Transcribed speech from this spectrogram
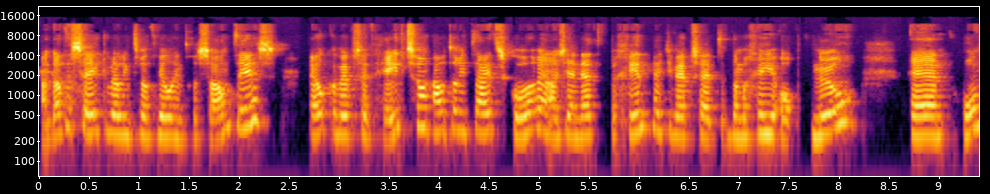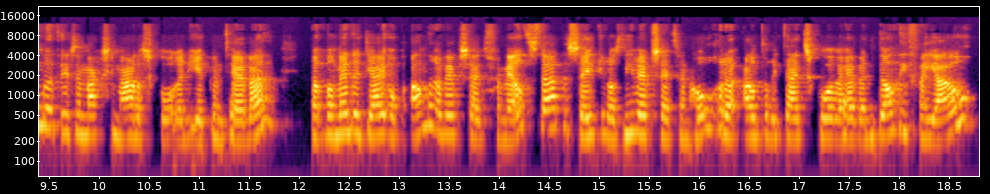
Nou, dat is zeker wel iets wat heel interessant is elke website heeft zo'n autoriteitsscore. En als jij net begint met je website, dan begin je op 0. En 100 is de maximale score die je kunt hebben. Op het moment dat jij op andere websites vermeld staat, dus zeker als die websites een hogere autoriteitsscore hebben dan die van jou,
